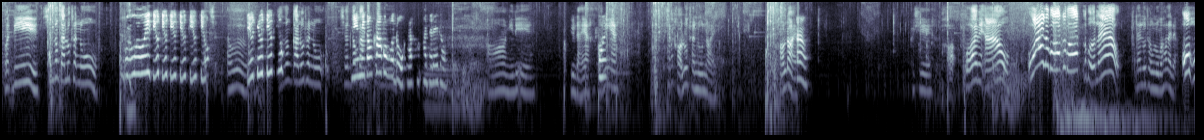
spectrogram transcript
สวัสดี ฉันต้องการลูกธนู อุ้ยอุ้ยอุ้ยจิ๋วจิ๋วจิ๋วจิ๋วจิ๋วจิ๋วเออจิ๋วจิ๋วจิ๋วจิ๋ฉัวนต้องการลูกธนู ฉันมีการมีต้องฆ่าโครงกระดูกครับ มันจะได้โดนอ๋ออย่างนี้นี่เอง อยู่ไหนอะโอ๊อ๋อยนี่ไง ฉันขอลูกธนูหน่อย เขาหน่อย อ้าว โอเคขอโอ้ยไม่เอาโอ้ยระเบิดระเบิดระเบิดแล้ว ได้ลูกธนูมาเท่าไหร่เนี่ย โอ้โห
